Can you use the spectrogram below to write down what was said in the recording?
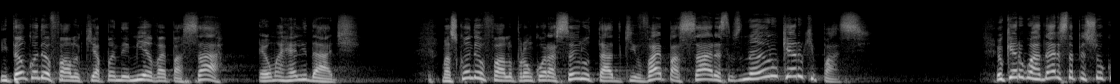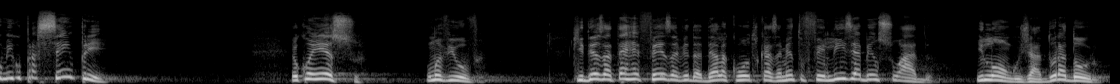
Então, quando eu falo que a pandemia vai passar, é uma realidade. Mas quando eu falo para um coração enlutado que vai passar, essa pessoa, não, eu não quero que passe. Eu quero guardar essa pessoa comigo para sempre. Eu conheço uma viúva que Deus até refez a vida dela com outro casamento feliz e abençoado, e longo já, duradouro.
